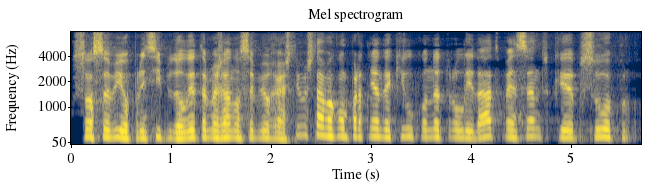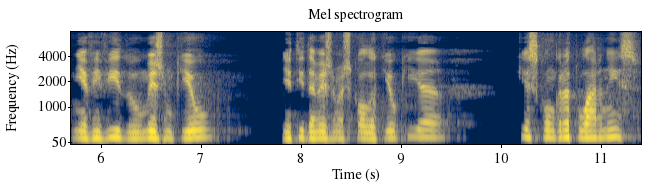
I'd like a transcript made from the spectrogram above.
só sabia o princípio da letra, mas já não sabia o resto. Eu estava compartilhando aquilo com naturalidade, pensando que a pessoa, porque tinha vivido o mesmo que eu, tinha tido a mesma escola que eu, que ia, que ia se congratular nisso,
